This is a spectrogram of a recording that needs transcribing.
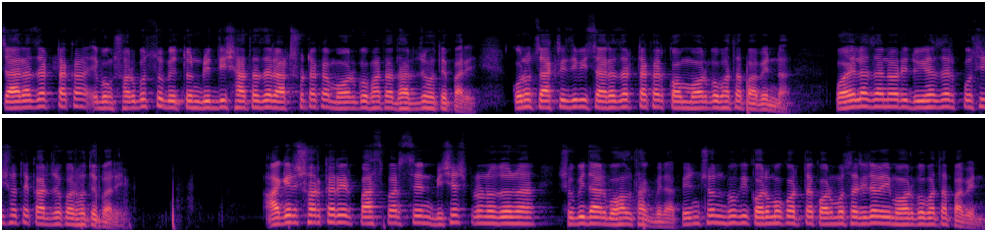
চার হাজার টাকা এবং সর্বোচ্চ বেতন বৃদ্ধি সাত হাজার আটশো টাকা মর্গ ভাতা ধার্য হতে পারে। কোনো চাকরিজীবী চার হাজার টাকার কম মর্গ ভাতা পাবেন না। পয়লা জানুয়ারি দুই হাজার পঁচিশ হতে কার্যকর হতে পারে। আগের সরকারের পাঁচ পার্সেন্ট বিশেষ প্রণোদনা সুবিধার বহাল থাকবে না। পেনশনভোগী কর্মকর্তা, কর্মচারীরাও এই মর্গ ভাতা পাবেন।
